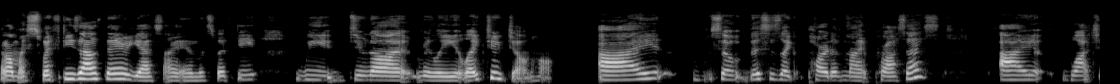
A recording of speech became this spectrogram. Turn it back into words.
And all my Swifties out there, yes, I am a Swiftie. We do not really like Jake Gyllenhaal. I so this is like part of my process. I watch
